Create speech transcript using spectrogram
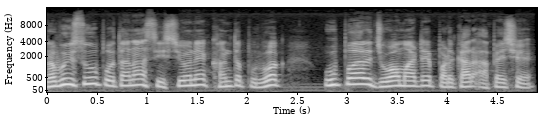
પ્રભુ ઈસુ પોતાના શિષ્યોને ખંતપૂર્વક ઉપર જોવા માટે પડકાર આપે છે.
